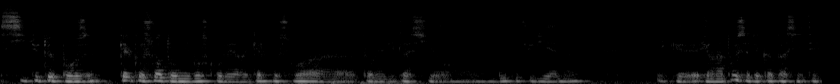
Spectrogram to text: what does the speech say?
Si tu te poses, quel que soit ton niveau scolaire, quelle que soit euh, ton éducation, d'où que tu viennes. et, que, et on a tous cette capacité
